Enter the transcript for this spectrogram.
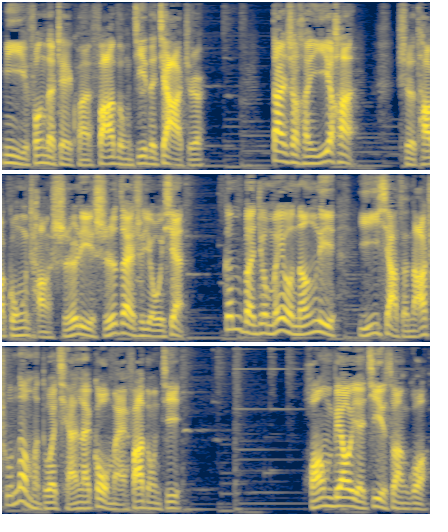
蜜蜂的这款发动机的价值。但是很遗憾，是他工厂实力实在是有限，根本就没有能力一下子拿出那么多钱来购买发动机。黄彪也计算过，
